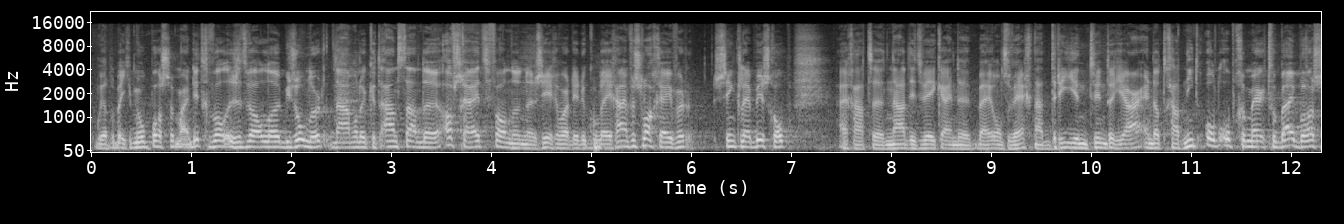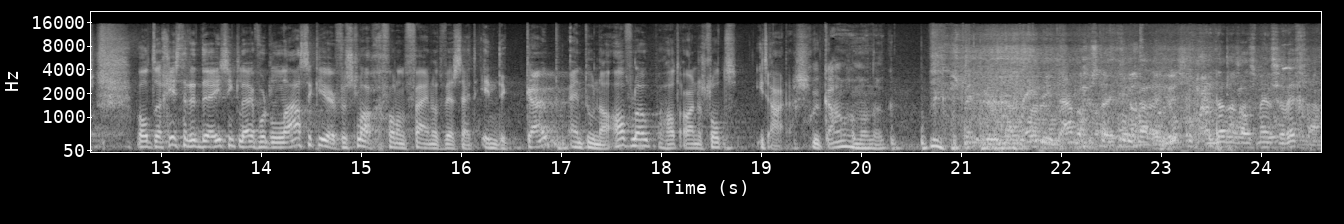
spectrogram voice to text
Moet je een beetje mee oppassen. Maar in dit geval is het wel eh, bijzonder. Namelijk het aanstaande afscheid van een zeer gewaardeerde collega en verslaggever, Sinclair Bisschop. Hij gaat na dit weekende bij ons weg, na 23 jaar. En dat gaat niet onopgemerkt voorbij, Bas. Want gisteren deed Sinclair voor de laatste keer verslag van een Feyenoord-wedstrijd in de Kuip. En toen na afloop had Arne Slot iets aardigs. Goeie cameraman ook. Ding aandacht besteden. En dat is als mensen weggaan,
